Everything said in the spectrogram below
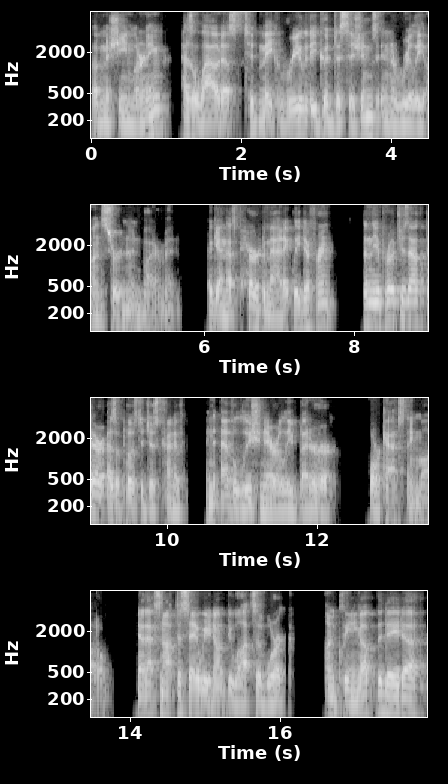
of machine learning has allowed us to make really good decisions in a really uncertain environment. Again, that's paradigmatically different than the approaches out there, as opposed to just kind of an evolutionarily better forecasting model. Now, that's not to say we don't do lots of work on cleaning up the data,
